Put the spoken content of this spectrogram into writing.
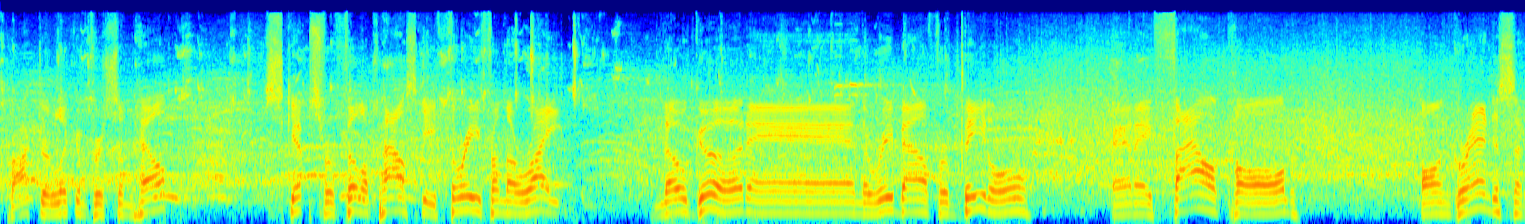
Proctor looking for some help. Skips for Filipowski. Three from the right. No good. And the rebound for Beadle. And a foul called on Grandison.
